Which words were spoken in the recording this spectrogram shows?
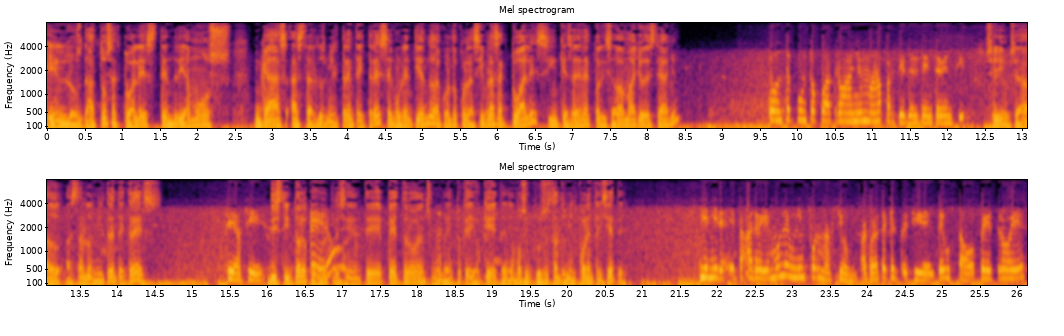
en los datos actuales tendríamos gas hasta el 2033, según le entiendo, de acuerdo con las cifras actuales, sin que se hayan actualizado a mayo de este año. 11.4 años más a partir del 2022. Sí, o sea, hasta el 2033. Sí, así es. Distinto a lo que dijo el presidente Petro en su momento, que dijo que teníamos incluso hasta el 2047. Y mire, eh, agreguémosle una información. Acuérdate que el presidente Gustavo Petro es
